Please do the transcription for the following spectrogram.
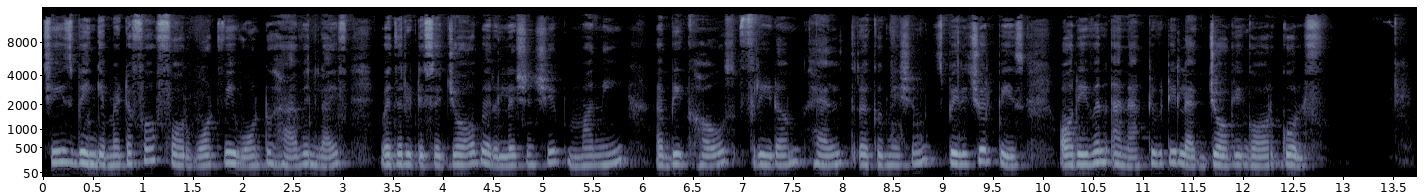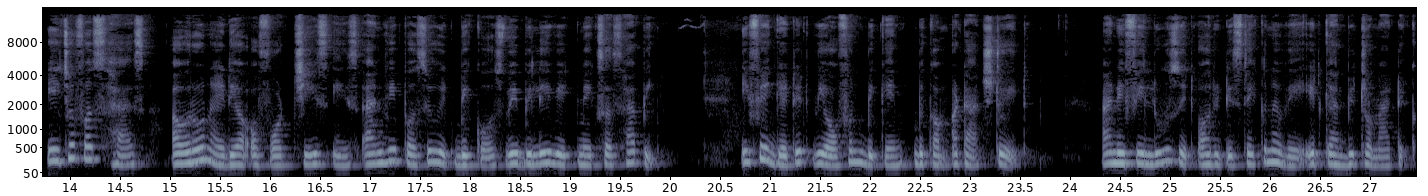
Cheese being a metaphor for what we want to have in life, whether it is a job, a relationship, money, a big house, freedom, health, recognition, spiritual peace, or even an activity like jogging or golf. Each of us has our own idea of what cheese is and we pursue it because we believe it makes us happy. If we get it, we often became, become attached to it. And if we lose it or it is taken away, it can be traumatic.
